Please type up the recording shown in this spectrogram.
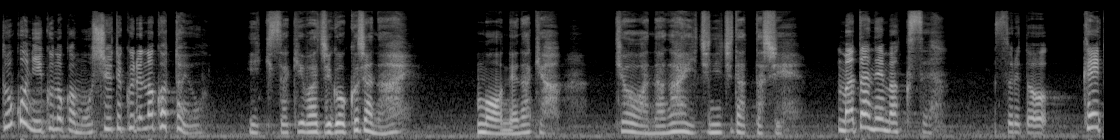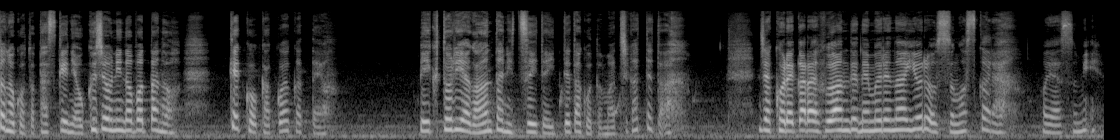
どこに行くのかも教えてくれなかったよ。行き先は地獄じゃない？もう寝なきゃ。今日は長い一日だったし。またねマックス。それとケイトのこと助けに屋上に登ったの。結構かっこよかったよ。ビクトリアがあんたについて言ってたこと間違ってたじゃあこれから不安で眠れない夜を過ごすからおやすみ。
